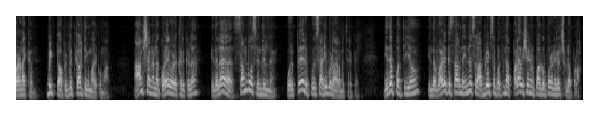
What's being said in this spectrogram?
வணக்கம். Big topic with Karthik Mayakumar ஆம்ஷாங் கொலை வழக்கு இருக்குல்ல இதில் சம்போ செந்தில்னு ஒரு பேர் புதுசாக அடிபட ஆரம்பிச்சிருக்கு. இதை பற்றியும் இந்த வழக்கு சார்ந்த இன்னும் சில அப்டேட்ஸை பற்றி நான் பல விஷயங்கள் பார்க்க போகிற நிகழ்ச்சிக்குள்ள போகலாம்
